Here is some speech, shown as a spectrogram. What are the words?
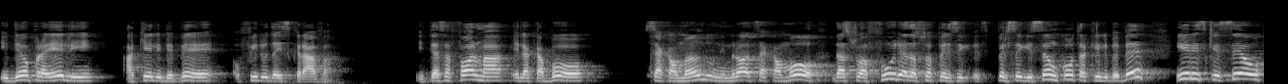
e deu para ele aquele bebê, o filho da escrava. E dessa forma ele acabou se acalmando, Nimrod se acalmou da sua fúria, da sua perseguição contra aquele bebê, e ele esqueceu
